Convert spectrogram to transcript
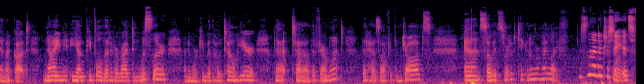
and I've got nine young people that have arrived in Whistler, and I'm working with a hotel here that uh, the Fairmont that has offered them jobs, and so it's sort of taken over my life. Isn't that interesting? It's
